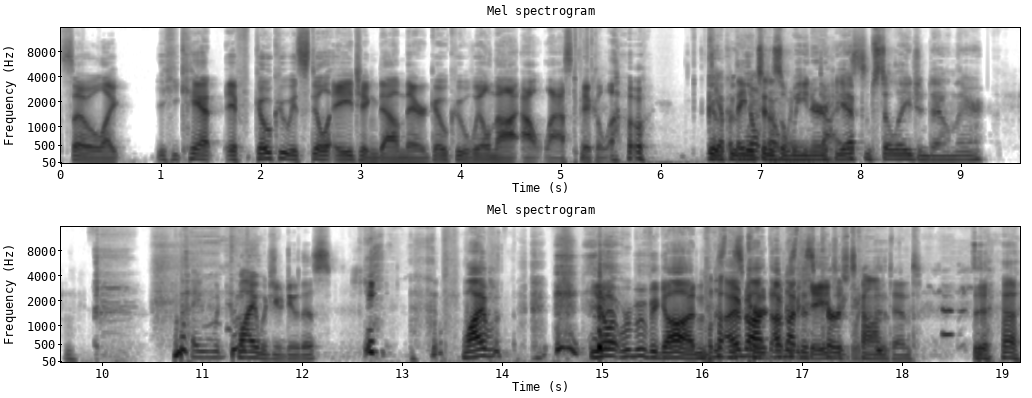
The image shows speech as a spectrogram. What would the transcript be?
So like he can't if Goku is still aging down there, Goku will not outlast Piccolo. Goku Yeah, but they looks don't at his know when he wiener. Yep, I'm still aging down there. Why would, why would you do this? Why would You know what, we're moving on. What is this, I'm not cur- I'm what not is this cursed content? Yeah.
